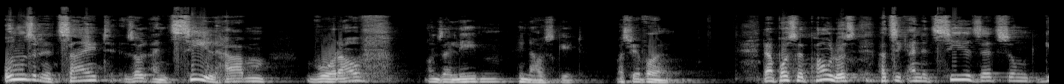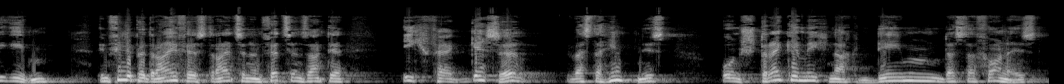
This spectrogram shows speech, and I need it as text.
Unsere Zeit soll ein Ziel haben, worauf unser Leben hinausgeht, was wir wollen. Der Apostel Paulus hat sich eine Zielsetzung gegeben. In Philipper 3, Vers 13 und 14 sagt er, ich vergesse, was da hinten ist und strecke mich nach dem, das da vorne ist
